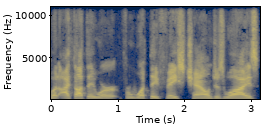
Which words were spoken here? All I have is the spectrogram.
but I thought they were for what they faced challenges wise.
